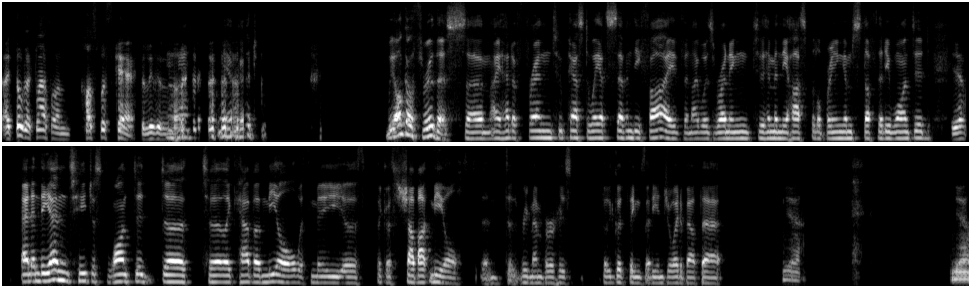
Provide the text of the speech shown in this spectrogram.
I took a class on hospice care, believe it or not. Yeah, good. We all go through this. Um, I had a friend who passed away at 75, and I was running to him in the hospital, bringing him stuff that he wanted. Yeah. And in the end, he just wanted uh, to like have a meal with me, uh, like a Shabbat meal, and to remember his the good things that he enjoyed about that. Yeah. Yeah.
